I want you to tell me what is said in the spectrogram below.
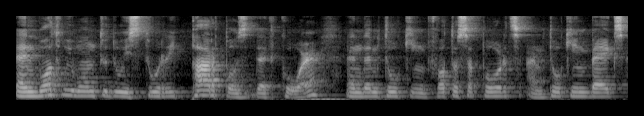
and what we want to do is to repurpose that core. And I'm talking photo supports, I'm talking bags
